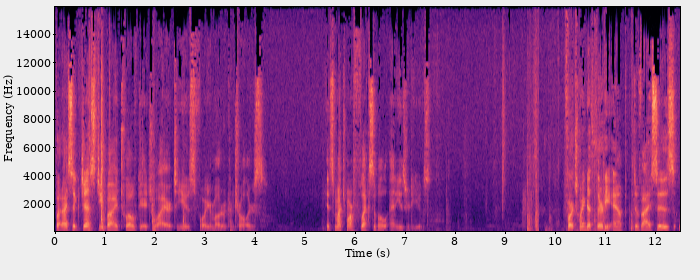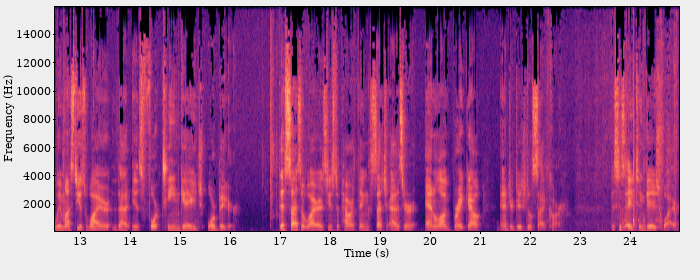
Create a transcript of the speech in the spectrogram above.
but I suggest you buy 12 gauge wire to use for your motor controllers. It's much more flexible and easier to use. For 20 to 30 amp devices, we must use wire that is 14 gauge or bigger. This size of wire is used to power things such as your analog breakout and your digital sidecar. This is 18 gauge wire.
